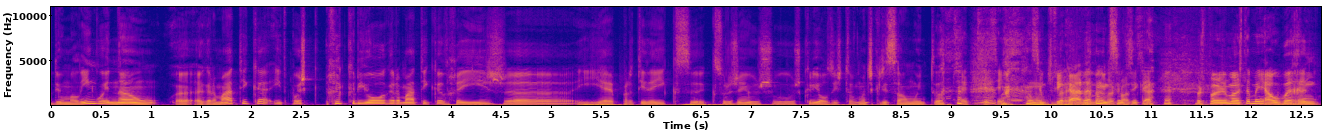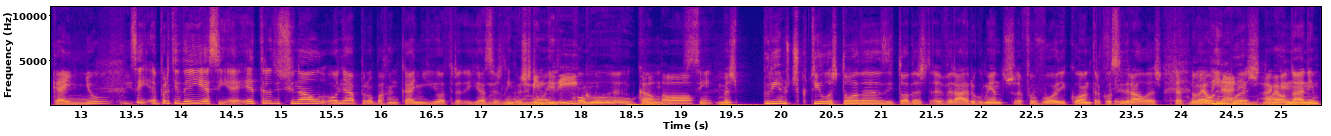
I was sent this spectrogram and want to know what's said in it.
de uma língua e não a, a gramática, e depois recriou a gramática de raiz, uh, e é a partir daí que, se, que surgem os, os crioulos. Isto é uma descrição muito, sim, sim, sim. muito simplificada, mas, simplificada. Mas, mas, também há o barranquenho. Sim, a partir daí é assim, é, é tradicional olhar para o barrancanho e, outra, e essas o, línguas o que estão aí como, o caló. Sim, mas poderíamos discuti-las todas e todas haverá argumentos a favor e contra, considerá-las não é línguas, unânime. não é unânime,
